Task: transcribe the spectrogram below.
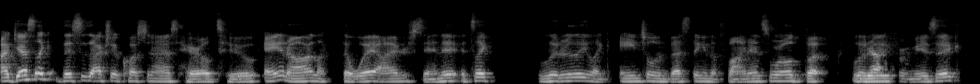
I guess like this is actually a question I asked Harold too. A and R, like the way I understand it, it's like literally like angel investing in the finance world, but literally for music.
